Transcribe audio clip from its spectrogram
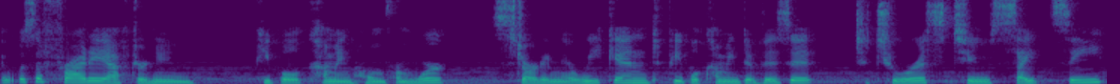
It was a Friday afternoon, people coming home from work, starting their weekend, people coming to visit, to tourists to sightsee.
